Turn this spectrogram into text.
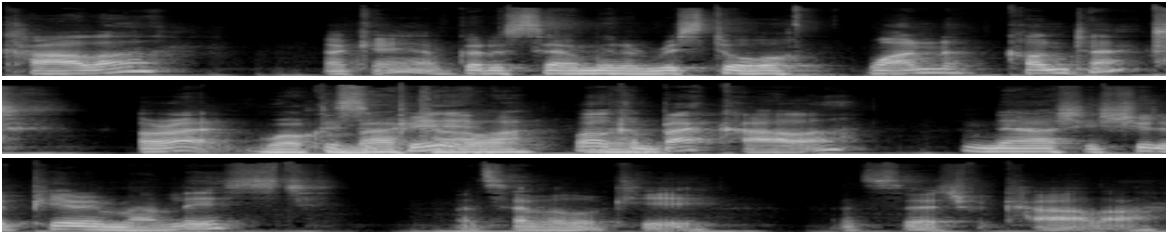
Carla. Okay, I've got to say I'm going to restore one contact. All right. Welcome back. Carla. Welcome Yeah. back, Carla. Now she should appear in my list. Let's have a look here. Let's search for Carla.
